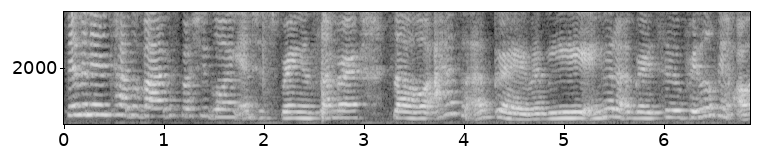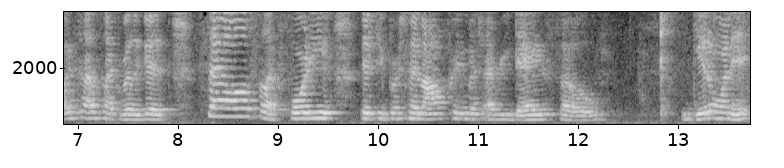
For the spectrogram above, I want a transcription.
feminine type of vibe, especially going into spring and summer. So I had to upgrade, baby. And you gotta upgrade too. Pretty Little Thing always has like really good sales for like 40, 50% off pretty much every day. So get on it.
